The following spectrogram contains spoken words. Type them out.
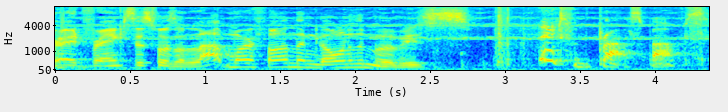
right, Franks. This was a lot more fun than going to the movies. Thanks for the props, Pops.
